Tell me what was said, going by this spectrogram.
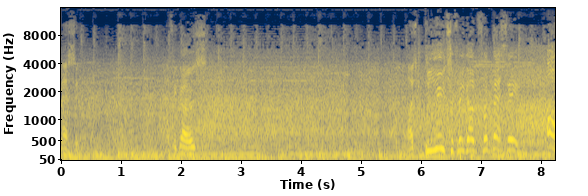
Messi. Off he goes. That's beautifully done from Messi. Oh,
